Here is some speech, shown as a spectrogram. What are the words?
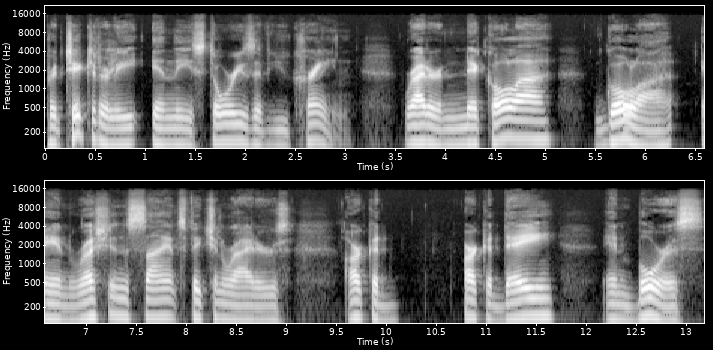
particularly in the stories of Ukraine. Writer Nikola Gola and Russian science fiction writers Arkad- Arkady and Boris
